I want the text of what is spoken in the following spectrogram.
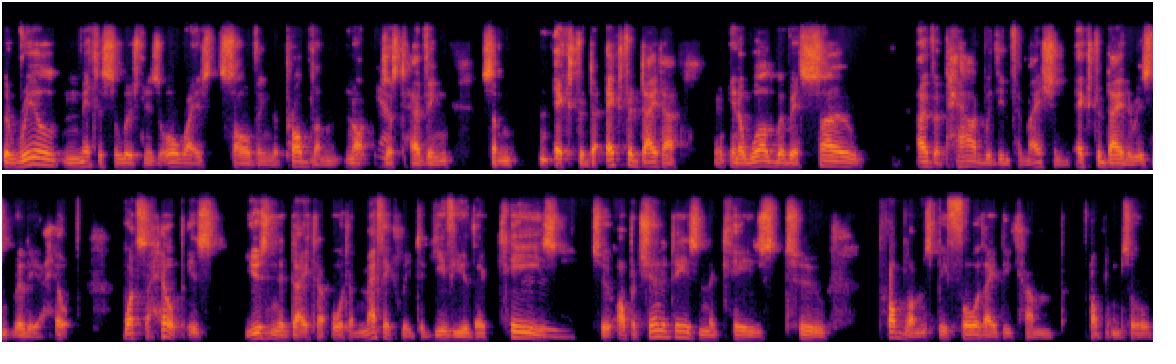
the real meta solution is always solving the problem not yeah. just having some extra extra data in a world where we're so overpowered with information, extra data isn't really a help. What's a help is using the data automatically to give you the keys mm. to opportunities and the keys to problems before they become problems or,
